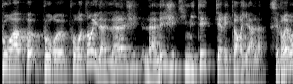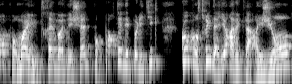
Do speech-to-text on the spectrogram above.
pour, pour, autant, il a la, légitimité territoriale. C'est vraiment pour moi une très bonne échelle pour porter des politiques co-construites d'ailleurs avec la région,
